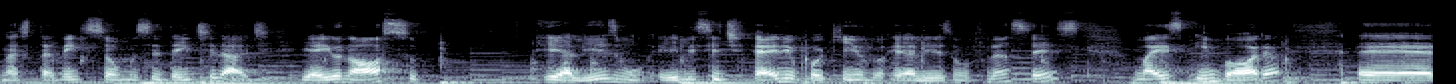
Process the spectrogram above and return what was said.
Nós também somos identidade. E aí o nosso realismo ele se difere um pouquinho do realismo francês, mas embora é,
